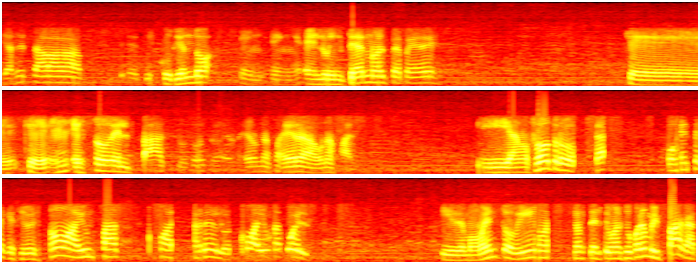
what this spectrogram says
ya se estaba discutiendo en, en, lo interno del PPD que, esto del pacto era una, era una falsa. Y a nosotros, gente que si dice, no, hay un pacto, no hay un arreglo, no hay un acuerdo. Y de momento vino una decisión del Tribunal Supremo y paga.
